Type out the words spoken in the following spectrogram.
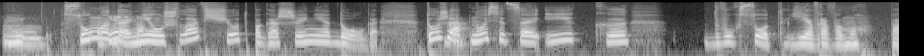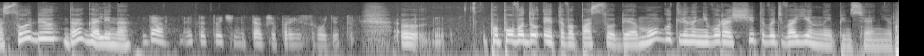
Сумма, поддержка. да, не ушла в счет погашения долга. Тоже да. относится и к 200-евровому пособию, да, Галина? Да, это точно так же происходит. Э, по поводу этого пособия, могут ли на него рассчитывать военные пенсионеры?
